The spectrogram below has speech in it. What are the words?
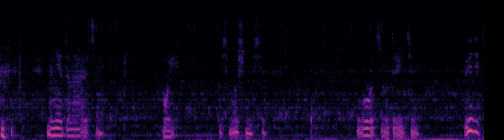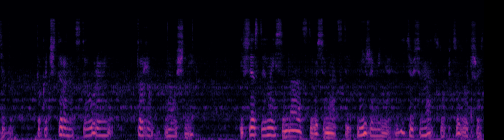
Мне это нравится. Ой, здесь мощные все. Вот, смотрите. Видите, только 14 уровень тоже мощный. И все остальные 17, 18 ниже меня. Видите, у 17 526.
